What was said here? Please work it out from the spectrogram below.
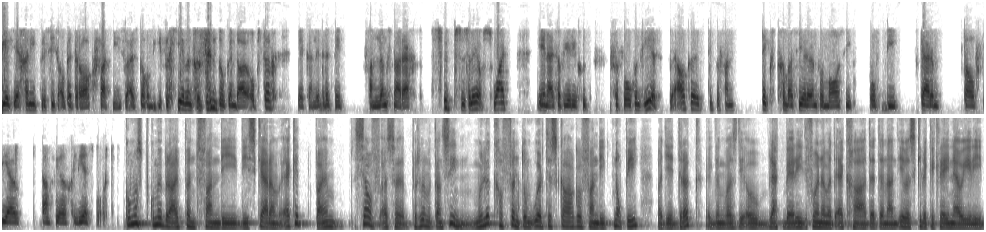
weet jy gaan nie presies altyd raak vat nie. So hy's nog 'n bietjie vergewensgesind ook in daai opsig. Jy kan letterlik net van links na regs swoep soos hulle op swipe en hy's of hierdie goed vervolgens lees. So elke tipe van teksgebaseerde inligting op die skerm sal vir jou dan vir jou gelees word. Kom ons kom by daai punt van die die skerm. Ek het baie self as 'n persoon wat kan sien, moeilik gevind om oor te skakel van die knoppie wat jy druk. Ek dink was die ou BlackBerry fone wat ek gehad het en dan ewe skielik ek kry nou hierdie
